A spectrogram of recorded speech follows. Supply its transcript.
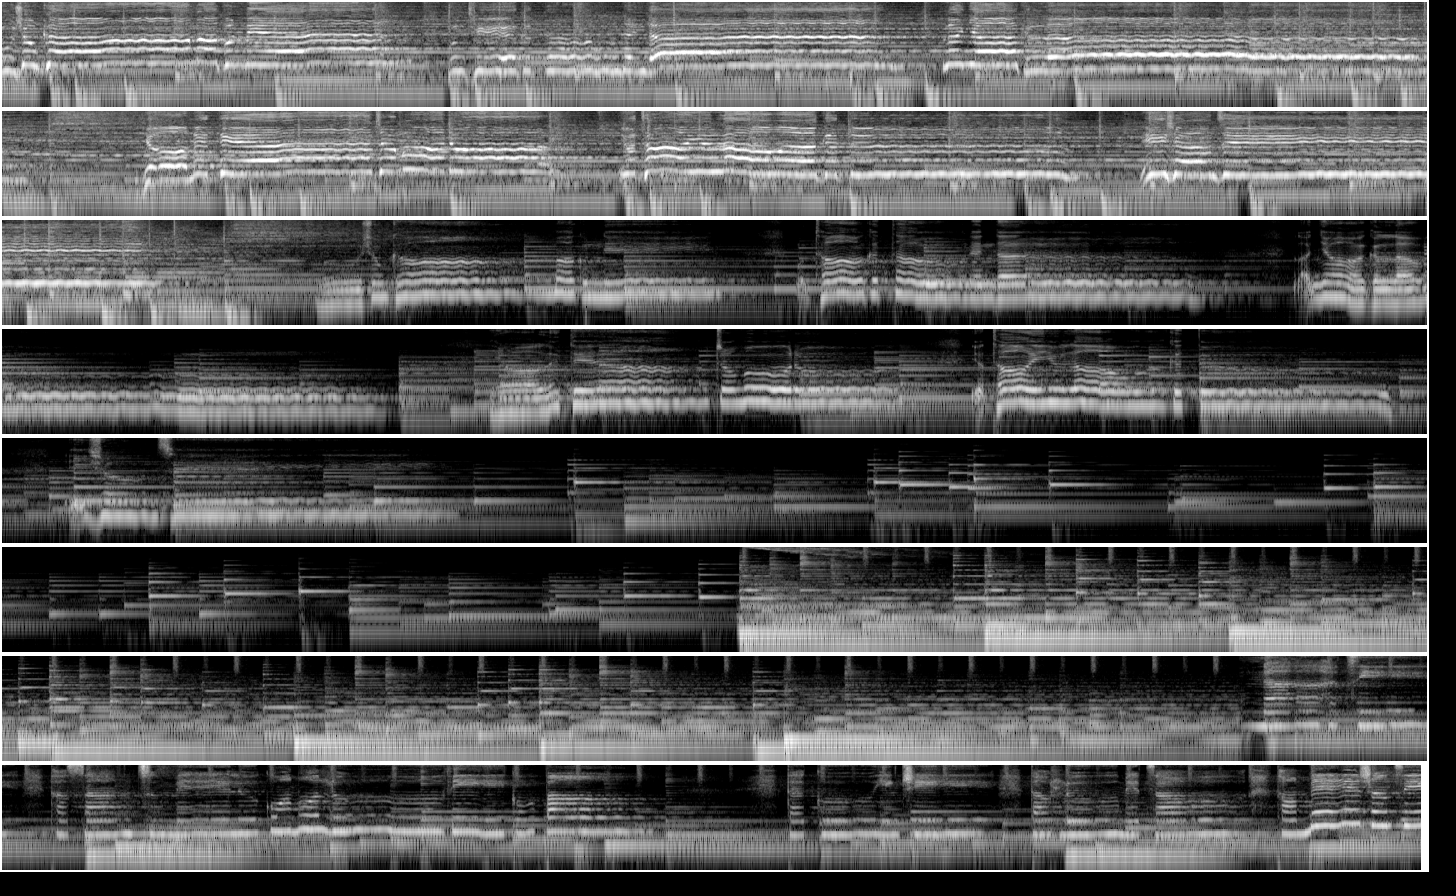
mù trong một thó cái đến đây lo nhỏ cái lâu. Nhỏ lư tia trong mùa đu yo thôi yêu lâu cái tu. Ý dồn gì hu yin chi tao lu mê tao thọ mê sang chi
